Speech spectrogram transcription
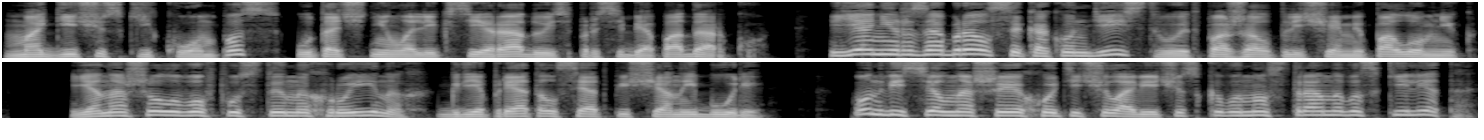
«Магический компас?» — уточнил Алексей, радуясь про себя подарку. Я не разобрался, как он действует, пожал плечами паломник. Я нашел его в пустынных руинах, где прятался от песчаной бури. Он висел на шее хоть и человеческого, но странного скелета.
